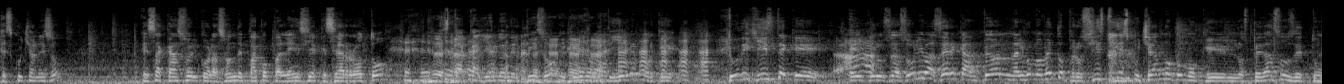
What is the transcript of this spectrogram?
¿Escuchan eso? ¿Es acaso el corazón de Paco Palencia que se ha roto? Está cayendo en el piso, mi querido Latiguere, porque tú dijiste que el Cruz Azul iba a ser campeón en algún momento, pero sí estoy escuchando como que los pedazos de tu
